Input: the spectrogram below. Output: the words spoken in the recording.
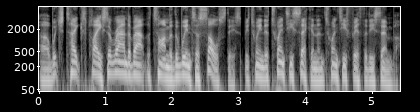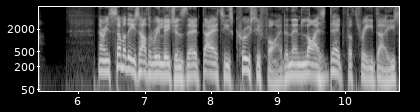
uh, which takes place around about the time of the winter solstice, between the 22nd and 25th of December. Now, in some of these other religions, their deity is crucified and then lies dead for three days,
